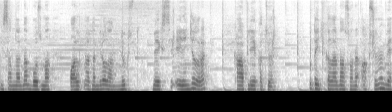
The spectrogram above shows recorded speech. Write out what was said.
insanlardan bozma varlıklardan biri olan Nux, Max'i eğlence olarak kafileye katıyor. Bu dakikalardan sonra aksiyonun ve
